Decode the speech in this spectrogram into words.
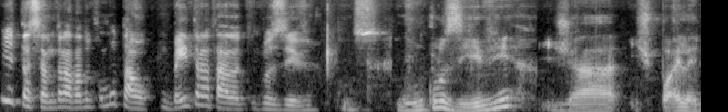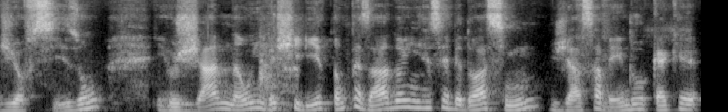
e tá sendo tratado como tal. Bem tratado, inclusive. Isso. Inclusive, já spoiler de off-season, eu já não investiria tão pesado em recebedor assim, já sabendo o que é que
